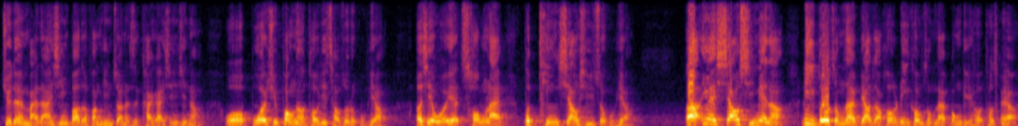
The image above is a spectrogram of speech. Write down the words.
绝对买的安心，抱的放心，赚的是开开心心啊。我不会去碰那种投机炒作的股票。而且我也从来不听消息做股票啊，因为消息面啊，利多总在飙涨后，利空总在崩跌后，投资没有？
